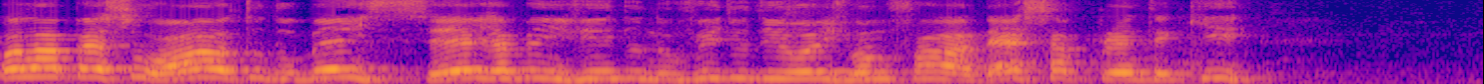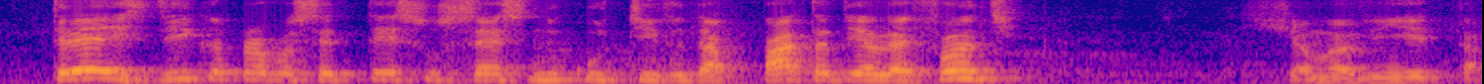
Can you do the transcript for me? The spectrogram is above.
Olá pessoal, tudo bem? Seja bem-vindo no vídeo de hoje. Vamos falar dessa planta aqui. Três dicas para você ter sucesso no cultivo da pata de elefante. Chama a vinheta.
